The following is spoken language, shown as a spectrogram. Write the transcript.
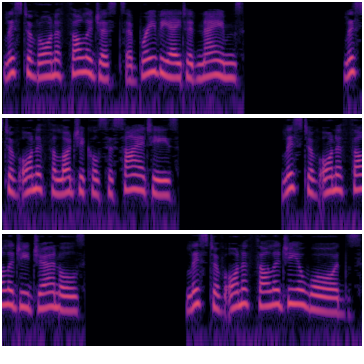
List of ornithologists abbreviated names. List of ornithological societies. List of ornithology journals. List of ornithology awards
